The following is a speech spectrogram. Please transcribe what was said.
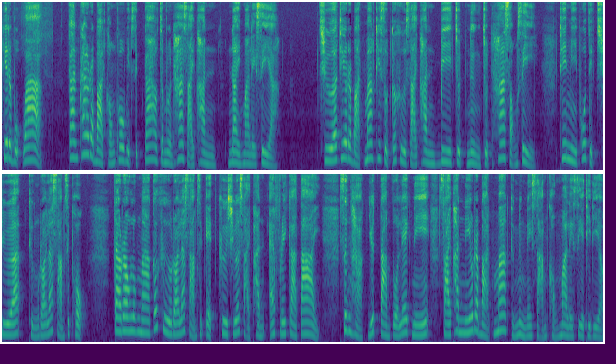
ที่ระบุว่าการแพร่ระบาดของโควิด -19 จำนวน 5 สายพันธุ์ในมาเลเซีย เชื้อที่ระบาดมากที่สุดก็คือสายพันธุ์ B.1.524 ที่มีผู้ติดเชื้อถึงร้อยละ 36 แต่รองลงมาก็คือร้อยละ 31 คือเชื้อสายพันธุ์แอฟริกาใต้ ซึ่งหากยึดตามตัวเลขนี้ สายพันธุ์นี้ระบาดมากถึง 1 ใน 3 ของมาเลเซียทีเดียว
